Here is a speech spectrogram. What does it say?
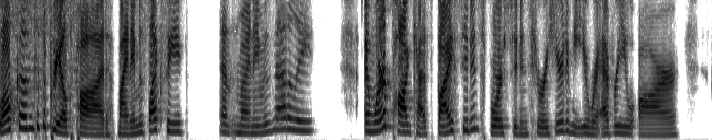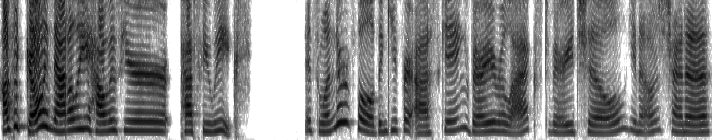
Welcome to the Pre Health Pod. My name is Lexi. And my name is Natalie. And we're a podcast by students for students who are here to meet you wherever you are. How's it going, Natalie? How was your past few weeks? It's wonderful. Thank you for asking. Very relaxed, very chill, you know, just trying to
